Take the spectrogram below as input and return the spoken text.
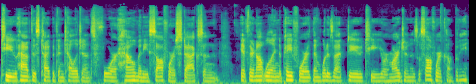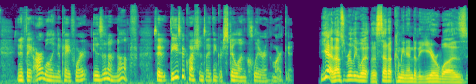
to have this type of intelligence for how many software stacks and if they're not willing to pay for it, then what does that do to your margin as a software company? And if they are willing to pay for it, is it enough? So these are questions I think are still unclear in the market. Yeah, that's really what the setup coming into the year was.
